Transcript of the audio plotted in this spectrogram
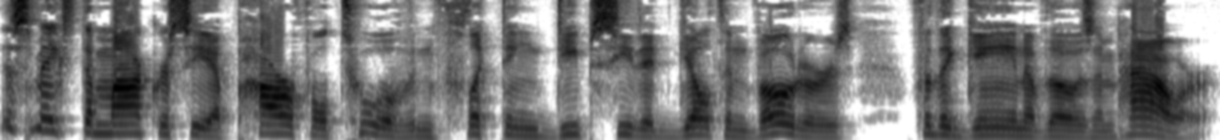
This makes democracy a powerful tool of inflicting deep-seated guilt in voters for the gain of those in power.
